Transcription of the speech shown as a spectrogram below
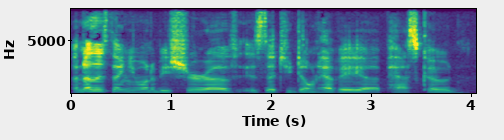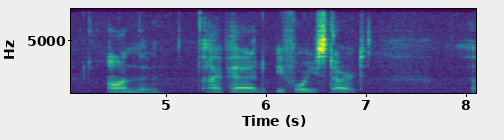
Another thing you want to be sure of is that you don't have a uh, passcode on the iPad before you start. Uh,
